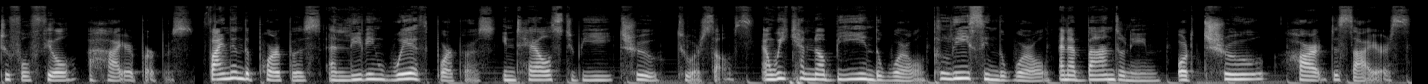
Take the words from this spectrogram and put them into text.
to fulfill a higher purpose. Finding the purpose and living with purpose entails to be true to ourselves. And we cannot be in the world, pleasing the world, and abandoning our true heart desires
